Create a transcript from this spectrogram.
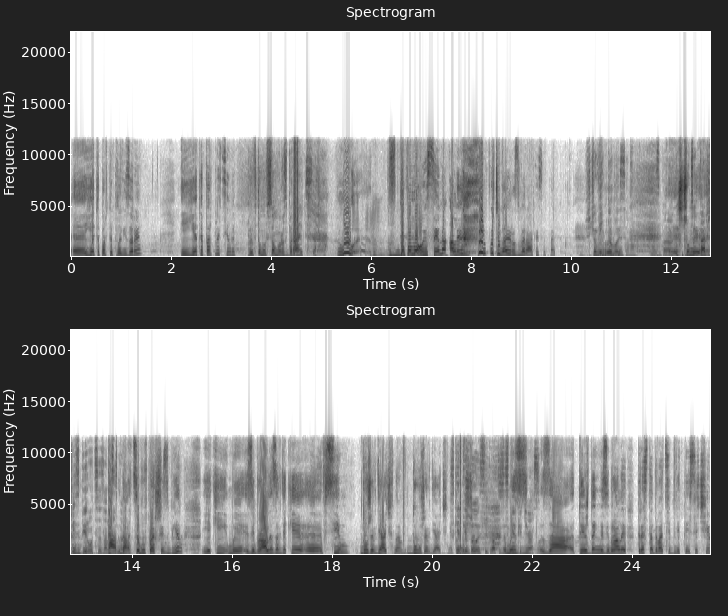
е, є тепер тепловізори і є тепер приціли. Ви в тому всьому розбираєтеся? Ну, з допомогою сина, але починаю розбиратися так. Що вже вдалося вам назбирати? Що Це ми- перший збір оце зараз? Так, да, це був перший збір, який ми зібрали завдяки е, всім. Дуже вдячна, дуже вдячна. Скільки тому вдалося зібрати? За скільки зі- часу? За тиждень ми зібрали 322 тисячі.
